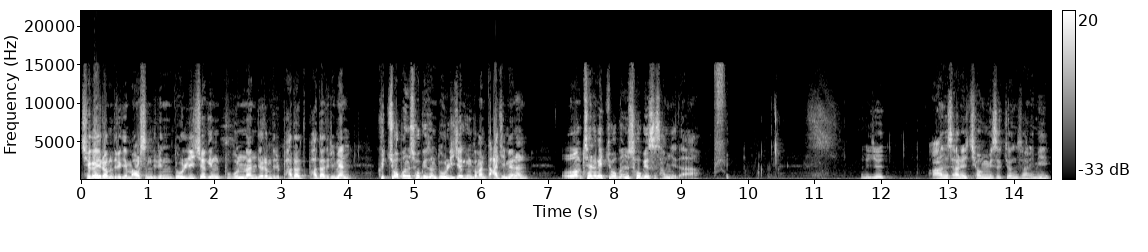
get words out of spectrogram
제가 여러분들에게 말씀드린 논리적인 부분만 여러분들이 받아, 받아들이면 그 좁은 속에서 논리적인 것만 따지면 엄청나게 좁은 속에서 삽니다. 이제 안산의 정미석 전사님이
